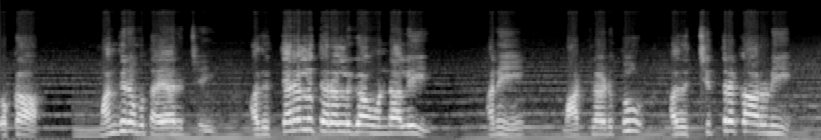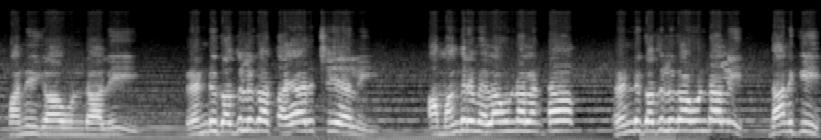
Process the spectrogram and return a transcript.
ఒక మందిరము తయారు చేయి. అది తెరలు తెరలుగా ఉండాలి అని మాట్లాడుతూ అది చిత్రకారుని పనిగా ఉండాలి. రెండు గదులుగా తయారు చేయాలి. ఆ మందిరం ఎలా ఉండాలంట? రెండు గదులుగా ఉండాలి. దానికి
